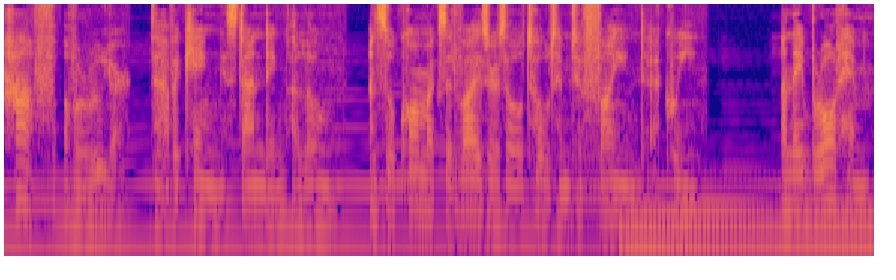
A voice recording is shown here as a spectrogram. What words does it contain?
half of a ruler to have a king standing alone. And so Cormac's advisors all told him to find a queen. And they brought him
